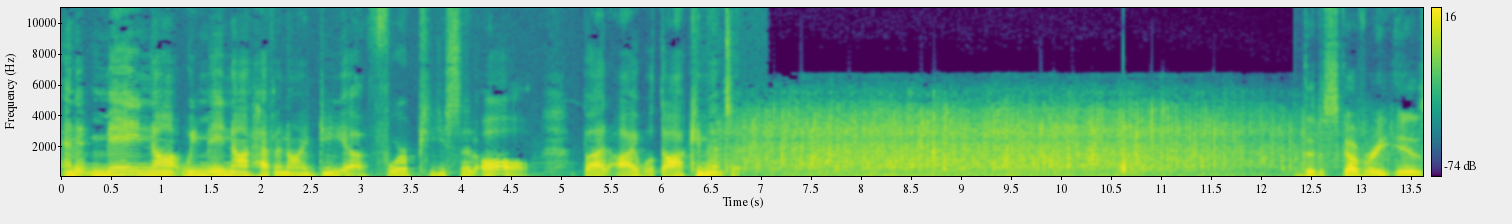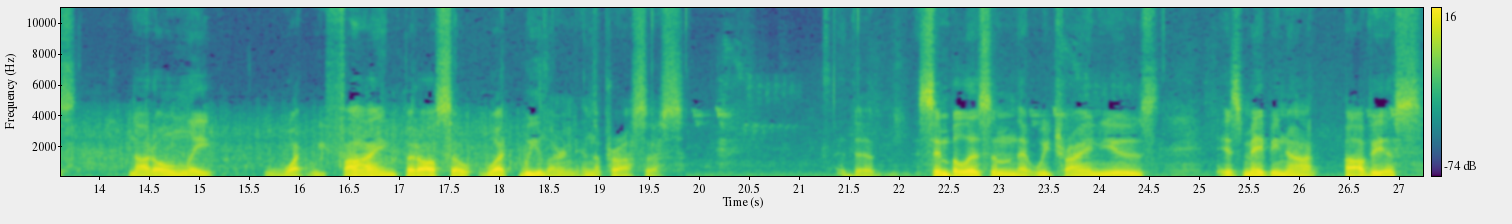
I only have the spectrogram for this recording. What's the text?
and it may not, we may not have an idea for a piece at all, but I will document it. the discovery is not only what we find, but also what we learn in the process. The symbolism that we try and use is maybe not obvious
